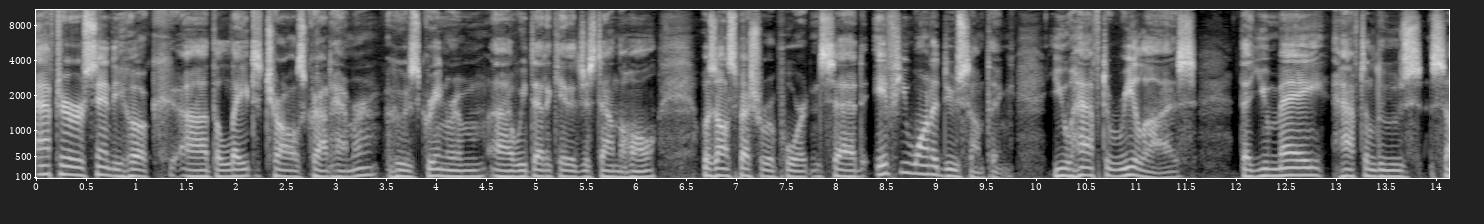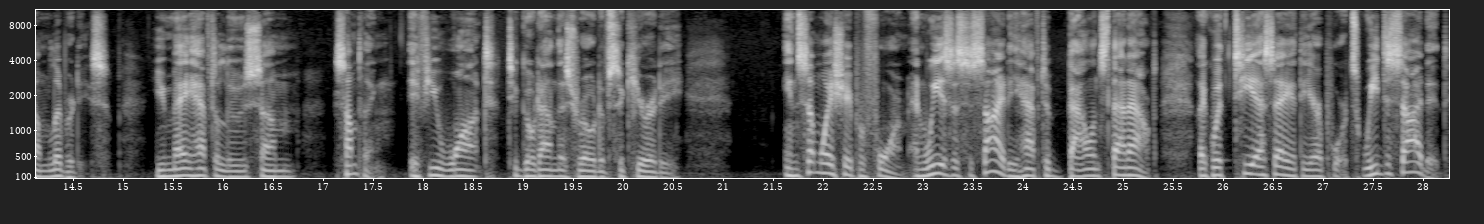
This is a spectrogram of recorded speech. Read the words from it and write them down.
after Sandy Hook, uh, the late Charles Krauthammer, whose green room uh, we dedicated just down the hall, was on special report and said, if you want to do something, you have to realize that you may have to lose some liberties. You may have to lose some something if you want to go down this road of security in some way, shape, or form. And we as a society have to balance that out. Like with TSA at the airports, we decided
